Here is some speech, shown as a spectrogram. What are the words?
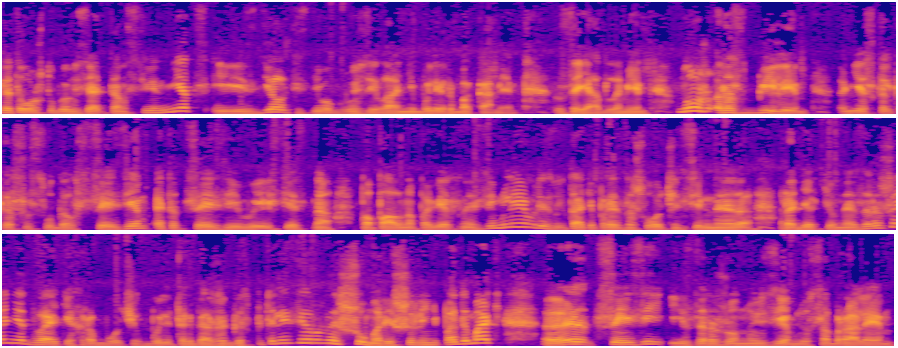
для того, чтобы взять там свинец и сделать из него грузило. Они были рыбаками заядлыми. Но разбили несколько сосудов с цезием. Этот цезий, естественно, попал на поверхность Земли. В результате произошло очень сильное радиоактивное заражение. Два этих рабочих были тогда же госпитализированы. Шума решили не поднимать. Э, цезий и зараженную Землю собрали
